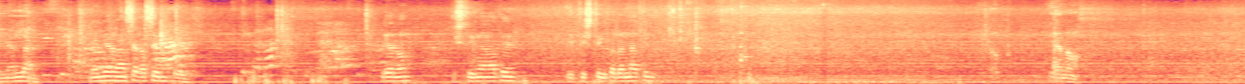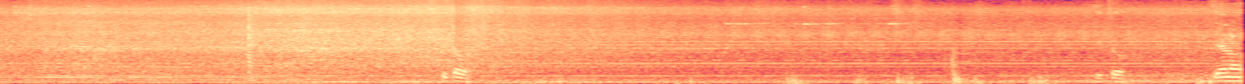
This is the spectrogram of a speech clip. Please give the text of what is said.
Ganyan lang. Ganyan lang siya kasimple. Yan o. Testing na natin. I-testing pala natin. Yan o. Ito. Dito. Yan o.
